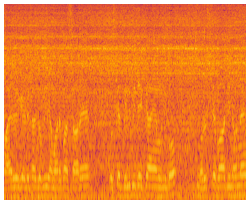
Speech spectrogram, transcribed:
फायर ब्रिगेड का जो भी हमारे पास सारे है उसके बिल भी दे के आए हैं उनको। और उसके बाद इन्होंने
